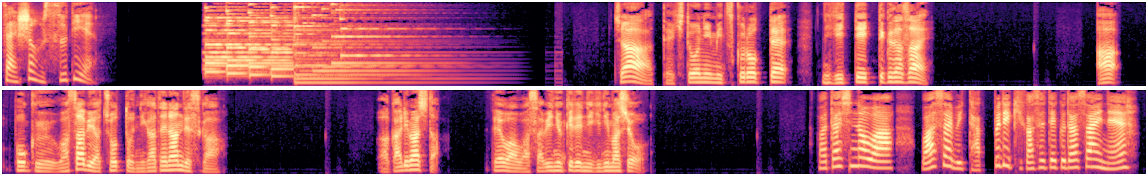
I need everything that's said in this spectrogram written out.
在寿司店。じゃあ適当に見繕って握っていってください。あ、僕、わさびはちょっと苦手なんですが。わかりました。ではわさび抜きで握りましょう。私のはわさびたっぷり効かせてくださいね。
